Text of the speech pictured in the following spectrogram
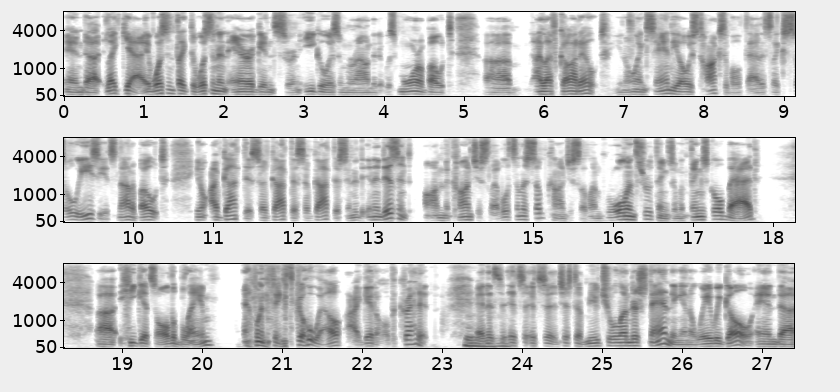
And uh, like, yeah, it wasn't like there wasn't an arrogance or an egoism around it. It was more about um, I left God out, you know. And Sandy always talks about that. It's like so easy. It's not about you know I've got this, I've got this, I've got this, and it and it isn't on the conscious level. It's on the subconscious level. I'm rolling through things, and when things go bad, uh, he gets all the blame. And when things go well, I get all the credit. Mm-hmm. And it's it's it's a, just a mutual understanding, and away we go. And uh,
